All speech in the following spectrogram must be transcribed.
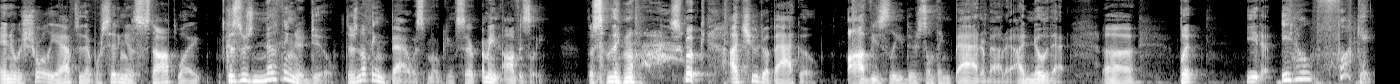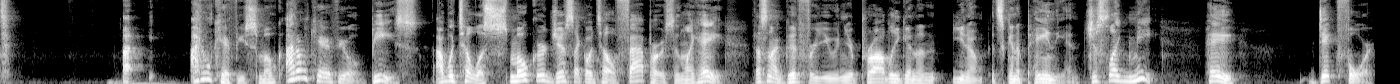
And it was shortly after that, we're sitting at a stoplight because there's nothing to do. There's nothing bad with smoking cigarettes. I mean, obviously, there's something wrong with. I chew tobacco. Obviously, there's something bad about it. I know that. Uh, but, you know, you know, fuck it. I, I don't care if you smoke. I don't care if you're obese. I would tell a smoker just like I would tell a fat person, like, hey, that's not good for you. And you're probably to, you know, it's to pay in the end. Just like me. Hey, Dick Four,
